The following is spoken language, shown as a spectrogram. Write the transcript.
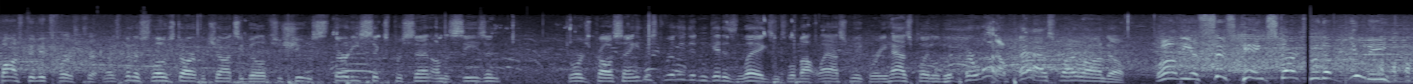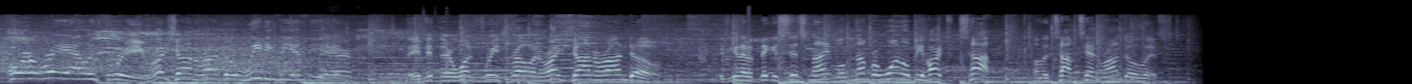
Boston its first trip. Well, it's been a slow start for Chauncey Billups. He's shooting 36% on the season. George Karl saying he just really didn't get his legs until about last week, where he has played a little bit better. What a pass by Rondo. Well, the assist king starts with a beauty for a Ray Allen three. Rajon Rondo leading the NBA. They've hit their one free throw, and Rajon Rondo is going to have a big assist night. Well, number one will be hard to top on the top 10 Rondo list.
